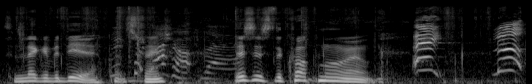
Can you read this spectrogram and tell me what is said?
It's a leg of a deer. That's strange. This is the Croagmore oak. Hey! Look!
